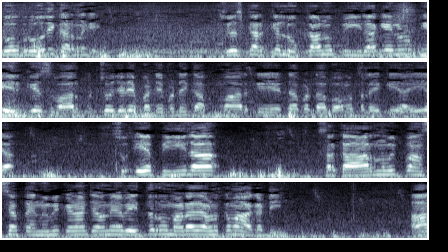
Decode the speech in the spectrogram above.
ਲੋਕ ਵਿਰੋਧ ਹੀ ਕਰਨਗੇ। ਸੋ ਇਸ ਕਰਕੇ ਲੋਕਾਂ ਨੂੰ ਅਪੀਲ ਆ ਕਿ ਇਹਨਾਂ ਨੂੰ ਘੇਰ ਕੇ ਸਵਾਲ ਪੁੱਛੋ, ਜਿਹੜੇ ਵੱਡੇ ਵੱਡੇ ਗੱਪ ਮਾਰ ਕੇ ਐਡਾ ਵੱਡਾ ਬਹੁਮਤ ਲੈ ਕੇ ਆਏ ਆ। ਸੋ ਇਹ ਅਪੀਲ ਆ। ਸਰਕਾਰ ਨੂੰ ਵੀ ਭਾਂਸਿਆ ਤੈਨੂੰ ਵੀ ਕਹਿਣਾ ਚਾਹੁੰਦੇ ਆ ਵੀ ਇੱਧਰ ਨੂੰ ਮਾੜਾ ਜਿਹਾ ਹੁਣ ਘੁਮਾ ਗੱਡੀ। ਆ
